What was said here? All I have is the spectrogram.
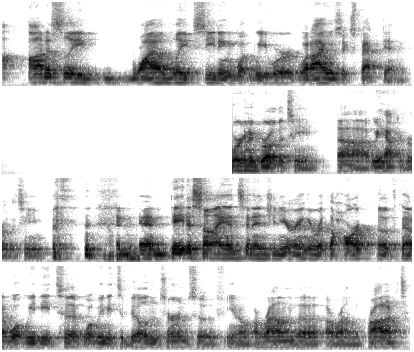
uh, honestly wildly exceeding what we were what I was expecting. We're going to grow the team. Uh, we have to grow the team. And mm-hmm. and data science and engineering are at the heart of kind of what we need to what we need to build in terms of you know around the around the product.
